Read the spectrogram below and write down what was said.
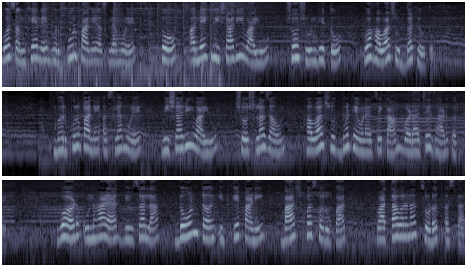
व संख्येने भरपूर पाने असल्यामुळे तो अनेक विषारी वायू शोषून घेतो व हवा शुद्ध ठेवतो. भरपूर पाने असल्यामुळे विषारी वायू शोषला जाऊन हवा शुद्ध ठेवण्याचे काम वडाचे झाड करते. वड उन्हाळ्यात दिवसाला दोन टन इतके पाणी बाष्प स्वरूपात वातावरणात सोडत असतात.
